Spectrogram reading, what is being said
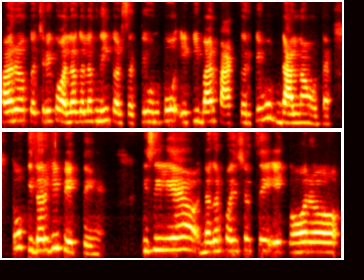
हर कचरे को अलग अलग नहीं कर सकते, उनको एक ही बार पैक करके वो डालना होता है तो वो किधर भी फेंकते हैं। इसीलिए नगर परिषद से एक और,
